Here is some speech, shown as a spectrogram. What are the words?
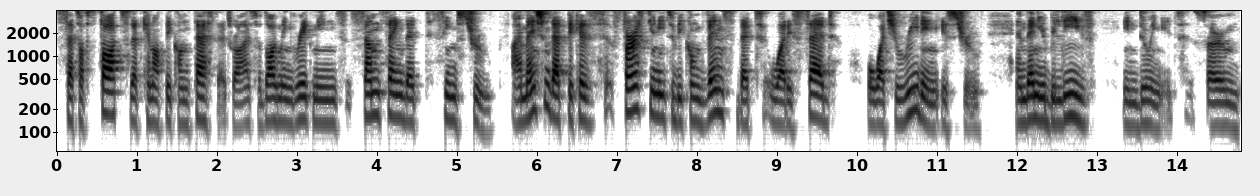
set of thoughts that cannot be contested, right? So, dogma in Greek means something that seems true. I mention that because first you need to be convinced that what is said or what you're reading is true, and then you believe in doing it. So,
